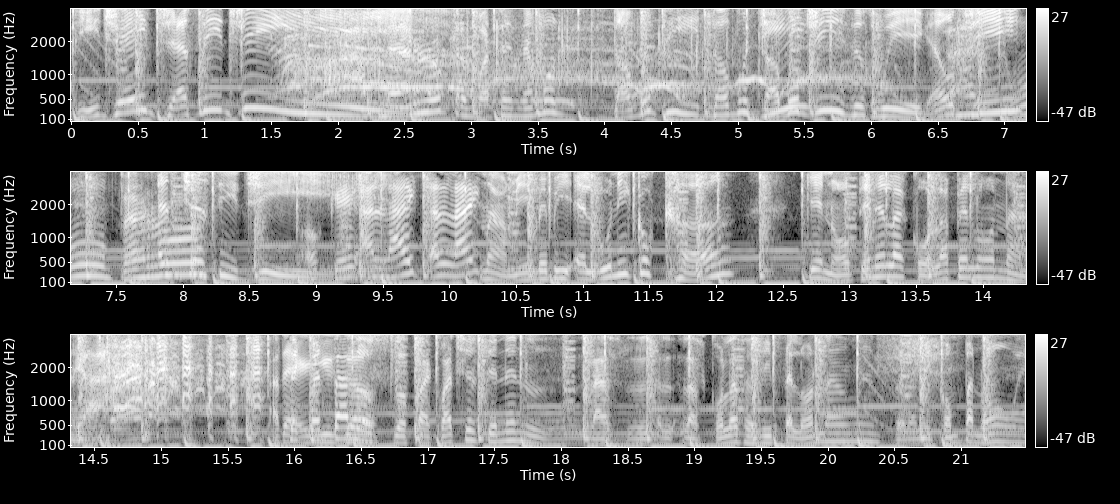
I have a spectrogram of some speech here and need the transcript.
DJ Jesse G. Perro, pero tenemos double P, double G. Double G's this week. LG Uh, perro. and Jesse G. Ok, I like, I like. Nah, mi baby, el único K que no tiene la cola pelona. There Hazte cuenta, go. los, los tacuaches tienen las, las colas así pelonas, güey. Pero mi compa no, güey.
